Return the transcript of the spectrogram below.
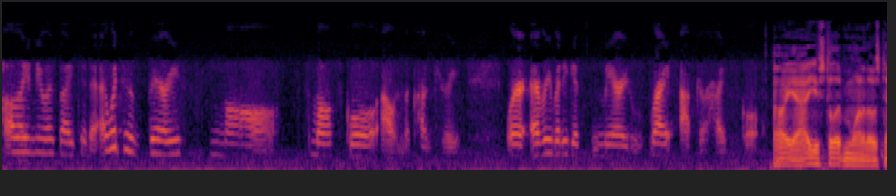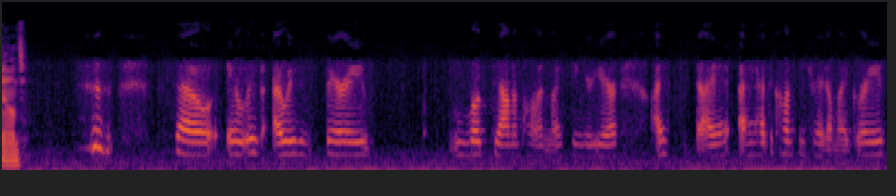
all I knew is I did it. I went to a very small, small school out in the country where everybody gets married right after high school. Oh yeah, I used to live in one of those towns. so it was, I was very looked down upon my senior year. I, I, I had to concentrate on my grades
